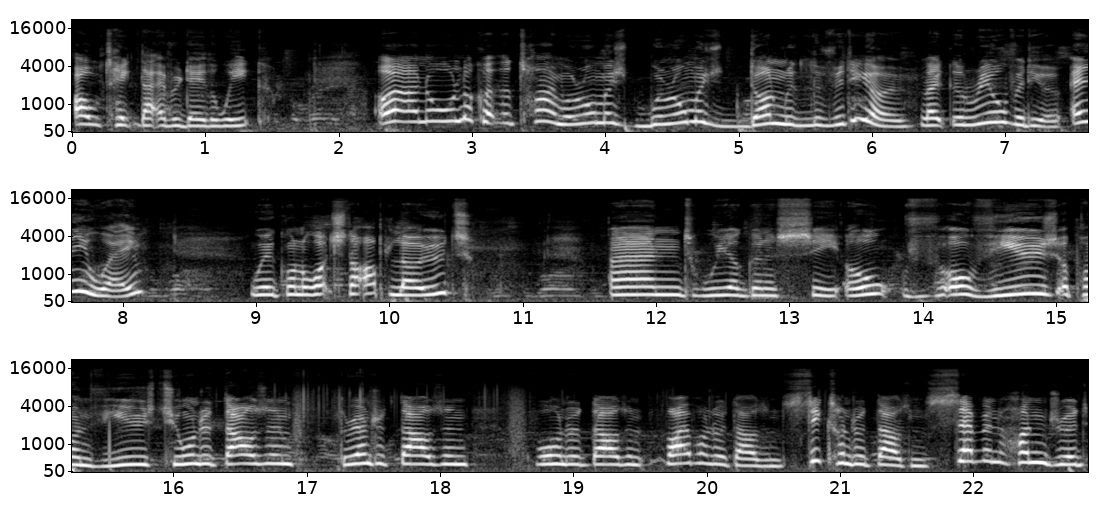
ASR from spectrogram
I'll take that every day of the week. Oh, and oh, look at the time. We're almost we're almost done with the video, like the real video. Anyway, we're gonna watch the upload, and we are gonna see. Oh, oh, views upon views: 200,000, 300,000, 400,000, 500,000, 600,000, 700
